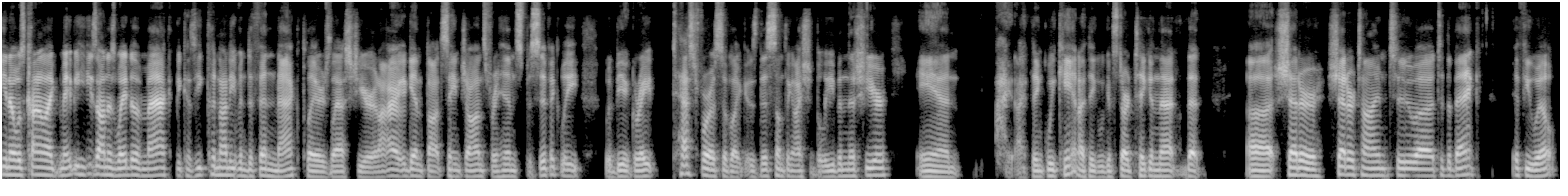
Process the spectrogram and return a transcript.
you know, was kind of like maybe he's on his way to the MAC because he could not even defend MAC players last year. And I again thought St. John's for him specifically would be a great test for us of like, is this something I should believe in this year? And I, I think we can. I think we can start taking that that uh, Tschetter Tschetter time to uh, to the bank, if you will.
